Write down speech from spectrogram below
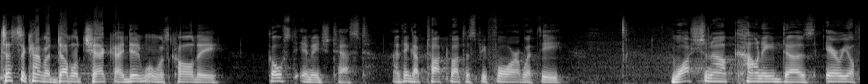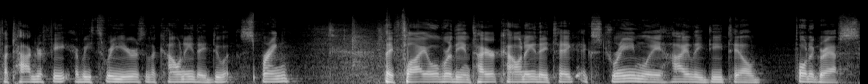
Just to kind of a double check, I did what was called a ghost image test. I think I've talked about this before with the Washtenaw County does aerial photography every three years of the county. They do it in the spring. They fly over the entire county. They take extremely highly detailed photographs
